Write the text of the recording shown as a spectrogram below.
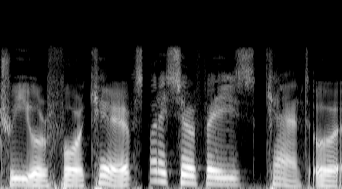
three or four curves, but a surface can't or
